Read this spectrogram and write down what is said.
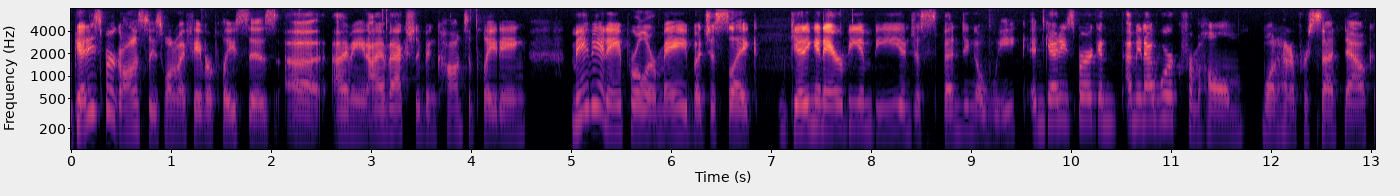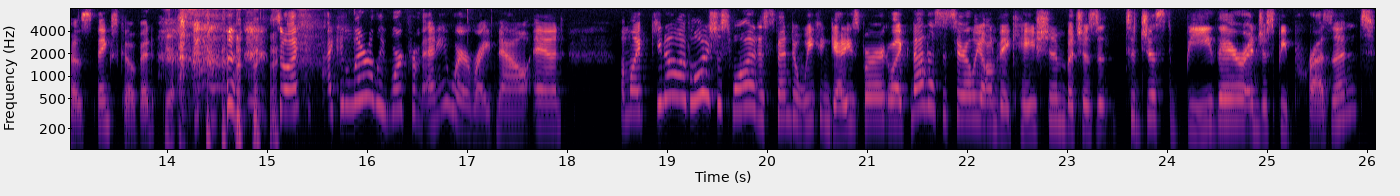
gettysburg honestly is one of my favorite places. Uh i mean i've actually been contemplating maybe in April or May, but just like getting an Airbnb and just spending a week in Gettysburg. And I mean, I work from home 100% now because thanks, COVID. Yeah. so I, I can literally work from anywhere right now. And I'm like, you know, I've always just wanted to spend a week in Gettysburg, like not necessarily on vacation, but just to just be there and just be present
